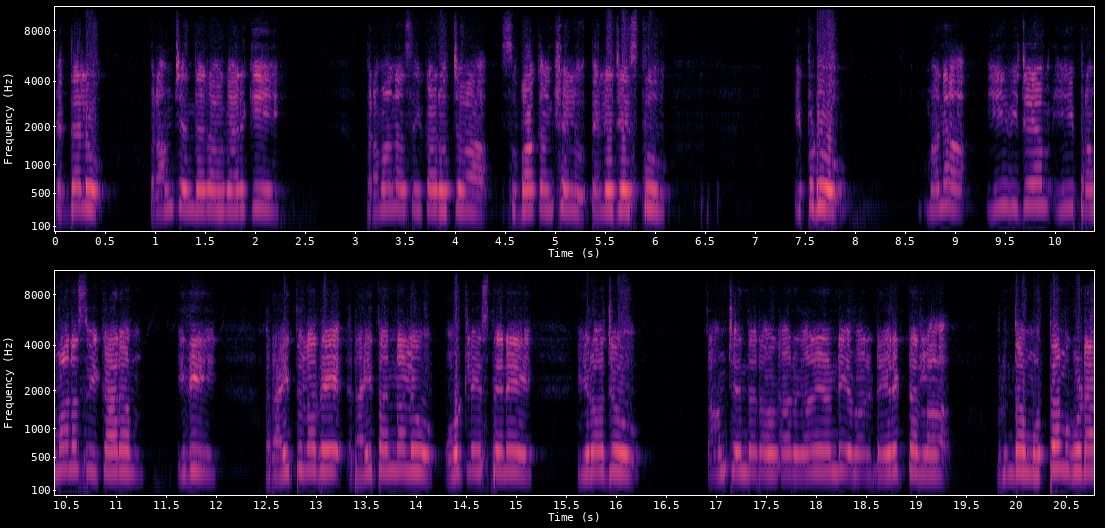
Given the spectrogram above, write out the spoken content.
పెద్దలు రామచంద్రరావు గారికి ప్రమాణ స్వీకారోత్సవ శుభాకాంక్షలు తెలియజేస్తూ ఇప్పుడు మన ఈ విజయం ఈ ప్రమాణ స్వీకారం ఇది రైతులదే రైతన్నలు ఓట్లేస్తేనే ఈరోజు రామచంద్రరావు గారు కానివ్వండి వారి డైరెక్టర్ల బృందం మొత్తం కూడా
